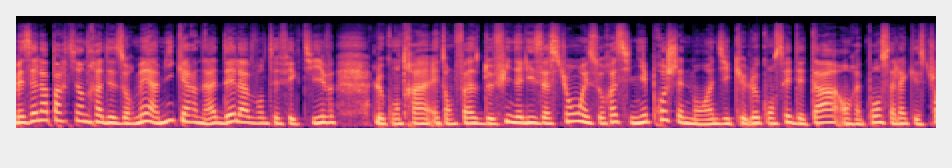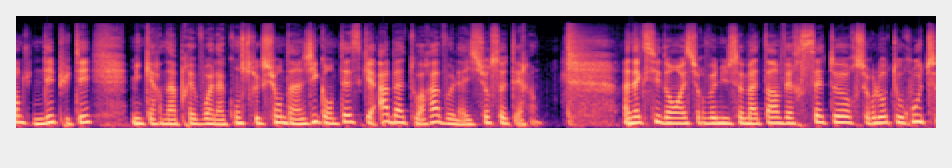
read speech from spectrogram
mais elle appartiendra désormais à Micarna dès la vente effective. Le contrat est en phase de finalisation et sera signé prochainement, indique le Conseil d'État en réponse à la question d'une députée. Micarna prévoit la construction d'un gigantesque abattoir à volaille sur ce terrain. Un accident est survenu ce matin vers 7 heures sur l'autoroute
